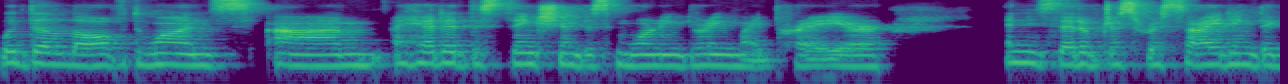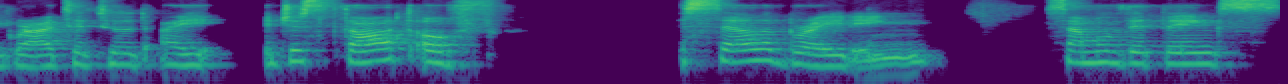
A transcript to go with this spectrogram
with the loved ones. Um, I had a distinction this morning during my prayer. And instead of just reciting the gratitude, I just thought of celebrating some of the things,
